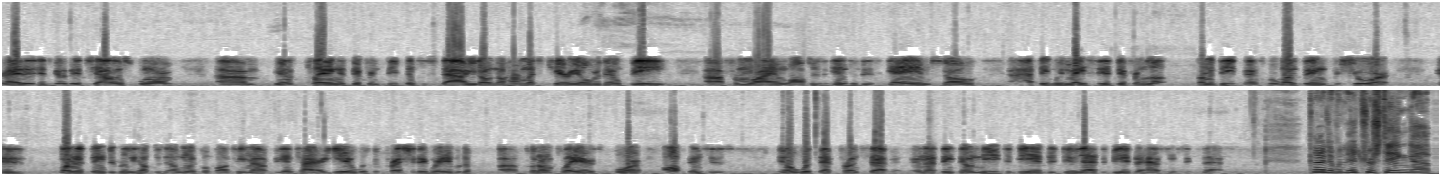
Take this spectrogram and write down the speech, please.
right? It, it's going to be a challenge for them. Um, you know, playing a different defensive style. You don't know how much carryover there'll be uh, from Ryan Walters into this game. So I think we may see a different look from a defense. But one thing for sure is one of the things that really helped this Illinois football team out the entire year was the pressure they were able to uh, put on players or offenses, you know, with that front seven. And I think they'll need to be able to do that to be able to have some success kind of an interesting uh,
